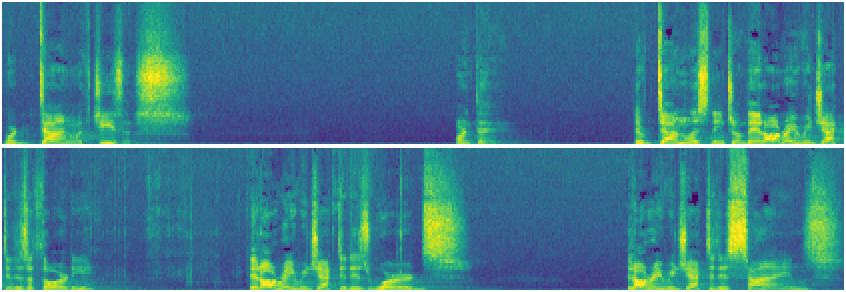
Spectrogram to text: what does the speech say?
were done with Jesus. Weren't they? They were done listening to him. They had already rejected his authority, they had already rejected his words, they'd already rejected his signs.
